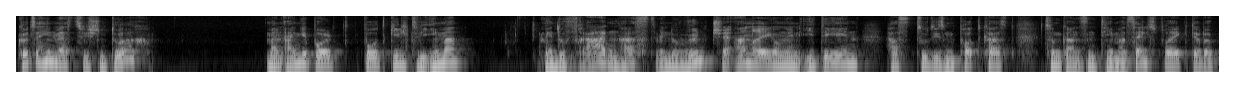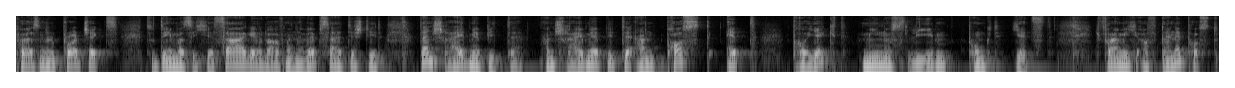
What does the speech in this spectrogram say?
Kurzer Hinweis zwischendurch. Mein Angebot gilt wie immer. Wenn du Fragen hast, wenn du Wünsche, Anregungen, Ideen hast zu diesem Podcast, zum ganzen Thema Selbstprojekte oder Personal Projects, zu dem, was ich hier sage oder auf meiner Webseite steht, dann schreib mir bitte und schreib mir bitte an post.projekt-leben.jetzt. Ich freue mich auf deine Post.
